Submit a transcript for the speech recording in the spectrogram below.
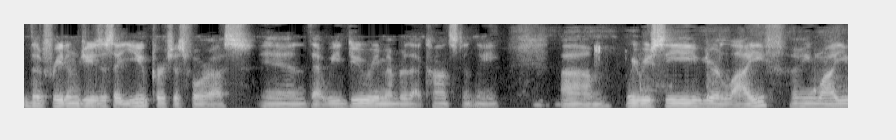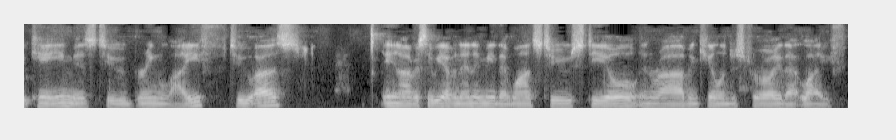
the freedom, Jesus, that you purchased for us, and that we do remember that constantly. Um, we receive your life. I mean, why you came is to bring life to us. And obviously, we have an enemy that wants to steal and rob and kill and destroy that life.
